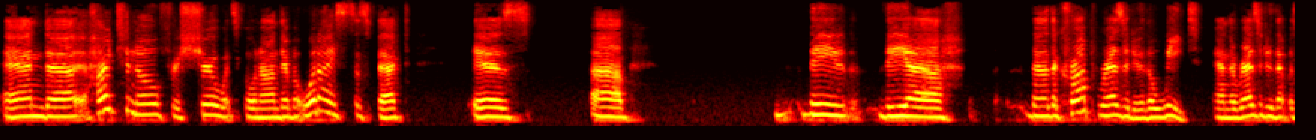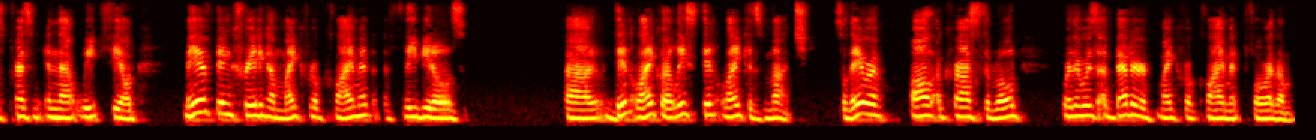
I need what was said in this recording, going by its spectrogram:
And uh, hard to know for sure what's going on there, but what I suspect is uh, the the uh, the the crop residue, the wheat, and the residue that was present in that wheat field may have been creating a microclimate that the flea beetles uh, didn't like, or at least didn't like as much. So they were all across the road where there was a better microclimate for them.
